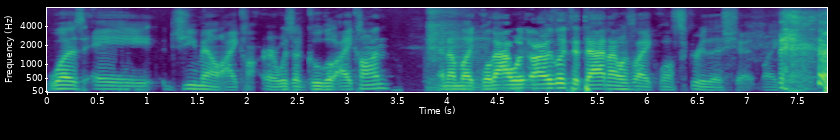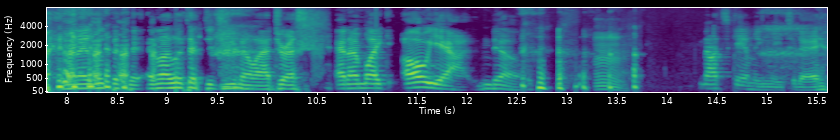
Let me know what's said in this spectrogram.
was a Gmail icon or was a Google icon. And I'm like, well, that was, I looked at that and I was like, well, screw this shit. Like, and I looked at the, and I looked at the Gmail address and I'm like, oh yeah, no, Mm. not scamming me today.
